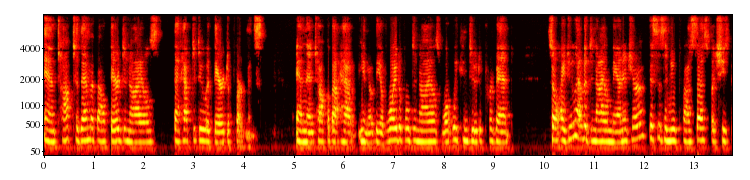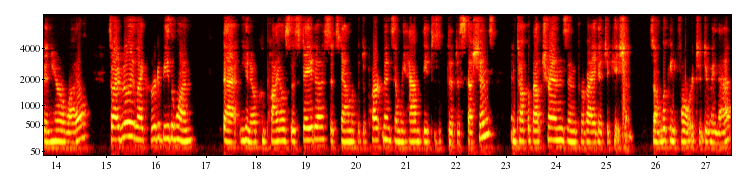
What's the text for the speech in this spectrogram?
and talk to them about their denials that have to do with their departments, and then talk about how you know the avoidable denials, what we can do to prevent so I do have a denial manager. This is a new process, but she's been here a while. So I'd really like her to be the one that, you know, compiles this data, sits down with the departments, and we have the, the discussions and talk about trends and provide education. So I'm looking forward to doing that.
